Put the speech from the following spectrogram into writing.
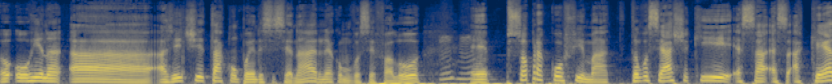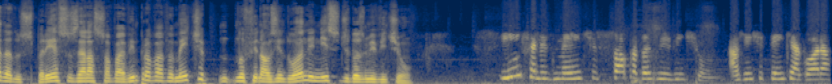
Ô, ô, Rina, a, a gente está acompanhando esse cenário, né, como você falou. Uhum. É, só para confirmar, então você acha que essa, essa, a queda dos preços ela só vai vir provavelmente no finalzinho do ano início de 2021? Infelizmente, só para 2021. A gente tem que agora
